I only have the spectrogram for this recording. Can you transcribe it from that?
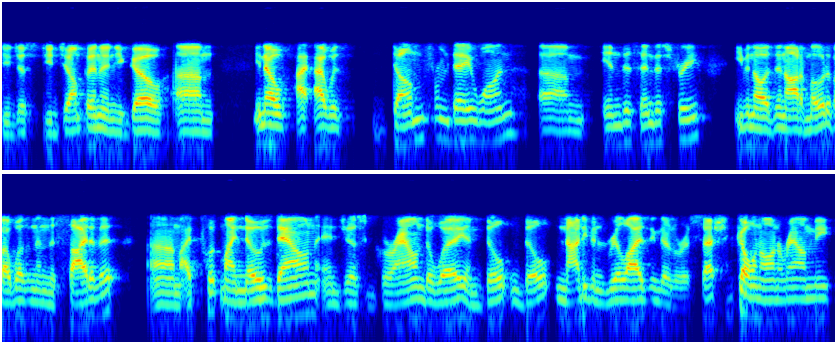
You just you jump in and you go. Um, you know, I, I was dumb from day one um in this industry. Even though I was in automotive, I wasn't in the side of it. Um, I put my nose down and just ground away and built and built, not even realizing there's a recession going on around me.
